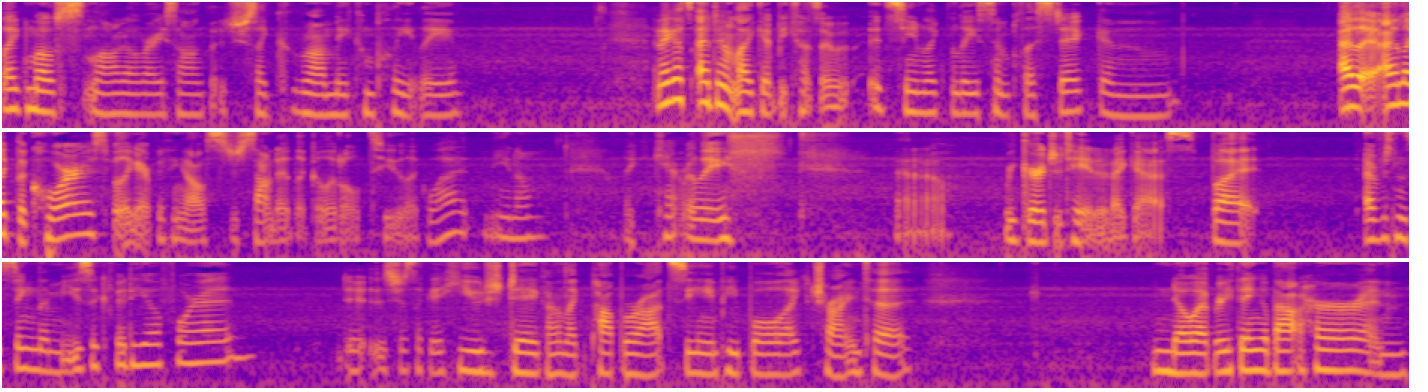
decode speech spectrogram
like most Lana Del Rey songs, it just like grew on me completely. And I guess I didn't like it because it it seemed like really simplistic and I li- I like the chorus, but like everything else just sounded like a little too like what you know, like you can't really I don't know regurgitate it I guess. But ever since seeing the music video for it, it- it's just like a huge dig on like paparazzi and people like trying to know everything about her and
